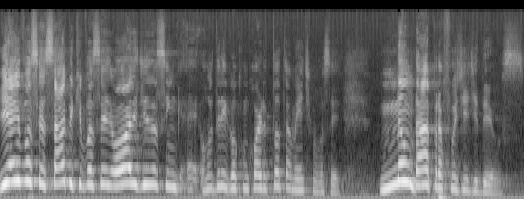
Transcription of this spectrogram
E aí você sabe que você olha e diz assim, é, Rodrigo, eu concordo totalmente com você. Não dá para fugir de Deus.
